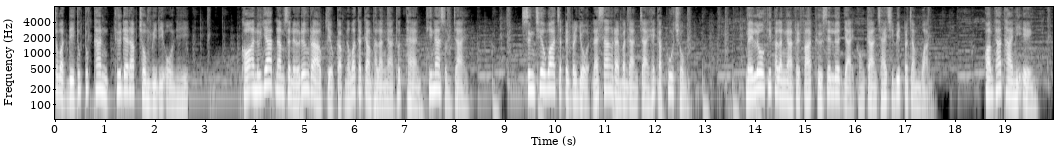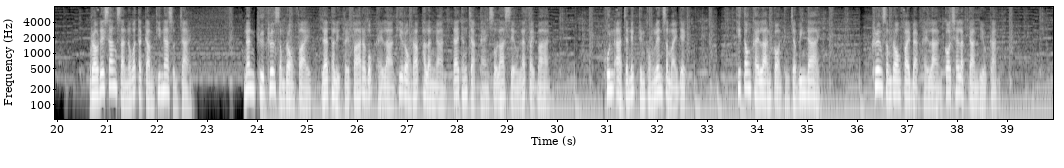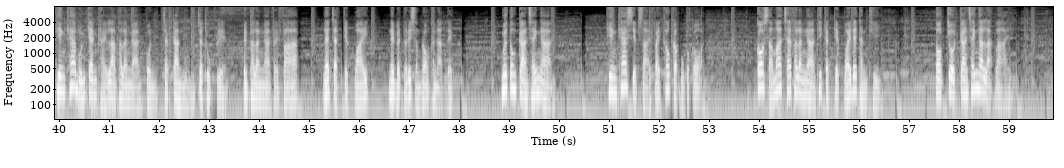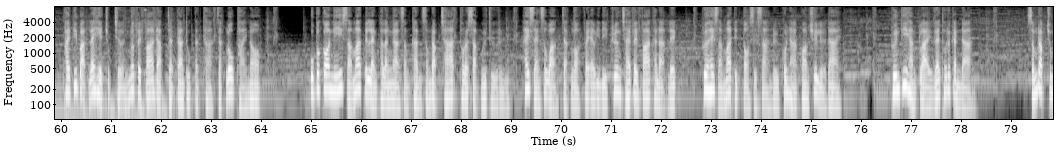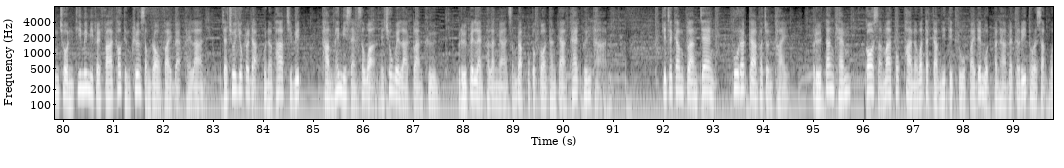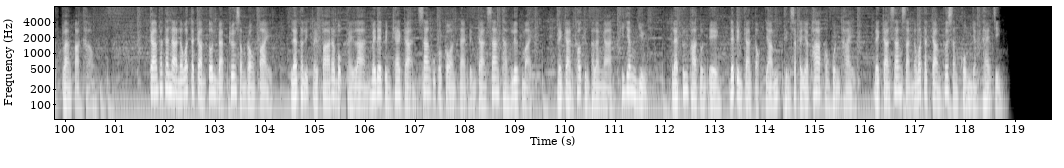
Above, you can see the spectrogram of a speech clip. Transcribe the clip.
สวัสดีทุกๆทท่านที่ได้รับชมวิดีโอนี้ ขออนุญาตนำเสนอเรื่องราวเกี่ยวกับนวัตกรรมพลังงานทดแทนที่น่าสนใจ ซึ่งเชื่อว่าจะเป็นประโยชน์และสร้างแรงบันดาลใจให้กับผู้ชม ในโลกที่พลังงานไฟฟ้าคือเส้นเลือดใหญ่ของการใช้ชีวิตประจำวัน ความท้าทายนี้เอง เราได้สร้างสรรค์นวัตกรรมที่น่าสนใจ นั่นคือเครื่องสำรองไฟ และผลิตไฟฟ้าระบบไขลานที่รองรับพลังงานได้ทั้งจากแผงโซลาร์เซลล์และไฟบ้าน คุณอาจจะนึกถึงของเล่นสมัยเด็ก ที่ต้องไขลานก่อนถึงจะวิ่งได้ เครื่องสำรองไฟแบบไขลานก็ใช้หลักการเดียวกัน เพียงแค่หมุนแกนไขลานพลังงานกลจากการหมุนจะถูกเปลี่ยนเป็นพลังงานไฟฟ้า และจัดเก็บไว้ในแบตเตอรี่สำรองขนาดเล็ก เมื่อต้องการใช้งาน เพียงแค่เสียบสายไฟเข้ากับอุปกรณ์ ก็สามารถใช้พลังงานที่กักเก็บไว้ได้ทันที ตอบโจทย์การใช้งานหลากหลาย ภัยพิบัติและเหตุฉุกเฉินเมื่อไฟฟ้าดับจากการถูกตัดขาดจากโลกภายนอก อุปกรณ์นี้สามารถเป็นแหล่งพลังงานสำคัญสำหรับชาร์จโทรศัพท์มือถือหรือ ให้แสงสว่างจากหลอดไฟ LED เครื่องใช้ไฟฟ้าขนาดเล็ก เพื่อให้สามารถติดต่อสื่อสารหรือค้นหาความช่วยเหลือได้ พื้นที่ห่างไกลและทุรกันดารสำหรับชุมชนที่ไม่มีไฟฟ้าเข้าถึงเครื่องสำรองไฟแบบไทยลาน จะช่วยยกระดับคุณภาพชีวิตทำให้มีแสงสว่างในช่วงเวลากลางคืน หรือเป็นแหล่งพลังงานสำหรับอุปกรณ์ทางการแพทย์พื้นฐาน กิจกรรมกลางแจ้ง ผู้รักการผจญภัย หรือตั้งแคมป์ก็สามารถพกพานวัตกรรมนี้ติดตัวไปได้หมดปัญหาแบตเตอรี่โทรศัพท์หมดกลางป่าเขา การพัฒนานวัตกรรมต้นแบบเครื่องสำรองไฟ และผลิตไฟฟ้าระบบไขลานไม่ได้เป็นแค่การสร้างอุปกรณ์แต่เป็นการสร้างทางเลือกใหม่ ในการเข้าถึงพลังงานที่ยั่งยืน และพึ่งพาตนเองได้เป็นการตอกย้ำถึงศักยภาพของคนไทย ในการสร้างสรรค์นวัตกรรมเพื่อสังคมอย่างแท้จริง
